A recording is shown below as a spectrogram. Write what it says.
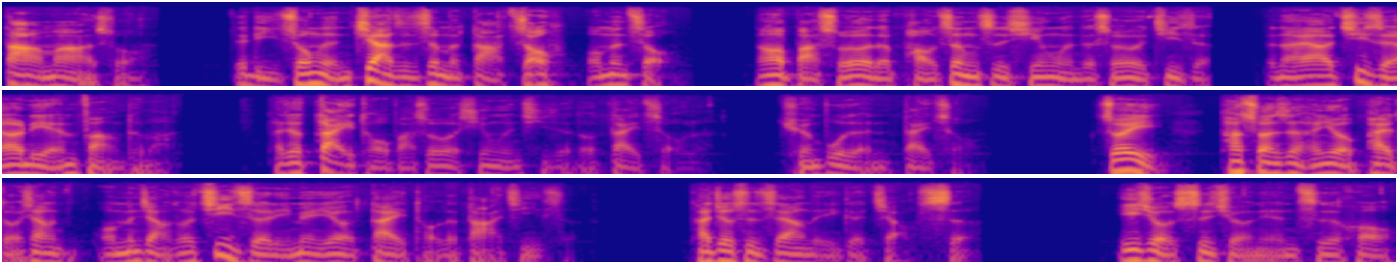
大骂说：“这李宗仁架子这么大，走，我们走。”然后把所有的跑政治新闻的所有记者，本来要记者要联访的嘛，他就带头把所有新闻记者都带走了，全部人带走，所以。他算是很有派头，像我们讲说，记者里面也有带头的大记者，他就是这样的一个角色。一九四九年之后，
